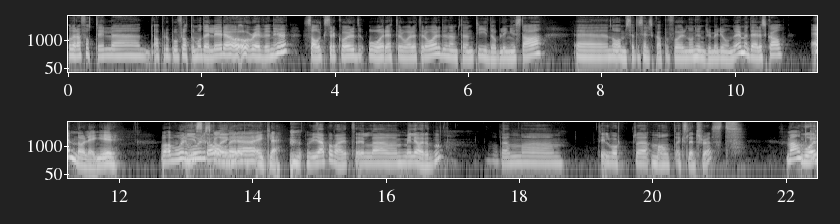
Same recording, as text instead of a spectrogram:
Og dere har fått til, eh, apropos flotte modeller og, revenue, salgsrekord år etter år etter år. Du nevnte en tidobling i stad. Eh, nå omsetter selskapet for noen hundre millioner, men dere skal enda lenger. Hvor, hvor skal skal, lenger. dere egentlig? Vi er på vei til eh, milliarden. Den til vårt Mount X-Ledgerest. Mount Vår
